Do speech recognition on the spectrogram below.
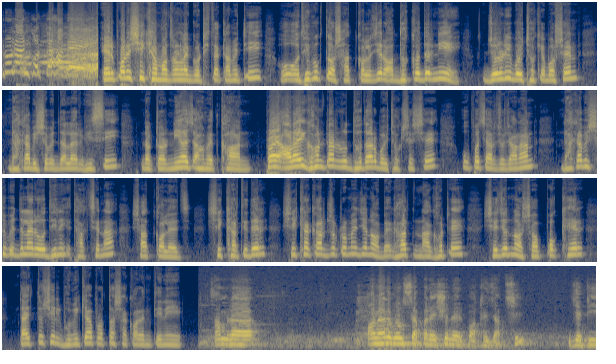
প্রণয়ন করতে হবে। এরপরে শিক্ষা মন্ত্রণালয় গঠিত কমিটি ও অধিভুক্ত সাত কলেজের অধ্যক্ষদের নিয়ে জরুরি বৈঠকে বসেন ঢাকা বিশ্ববিদ্যালয়ের ভিসি ডক্টর নিয়াজ আহমেদ খান। প্রায় আড়াই ঘণ্টার রুদ্ধদ্বার বৈঠক শেষে উপাচার্য জানান, ঢাকা বিশ্ববিদ্যালয়ের অধীনে থাকছে না সাত কলেজ। শিক্ষার্থীদের শিক্ষা কার্যক্রমে যেন ব্যাঘাত না ঘটে, সেজন্য সব পক্ষের দায়িত্বশীল ভূমিকা প্রত্যাশা করেন তিনি। আমরা অনারেবল সেপারেশনের পথে যাচ্ছি, যেটি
